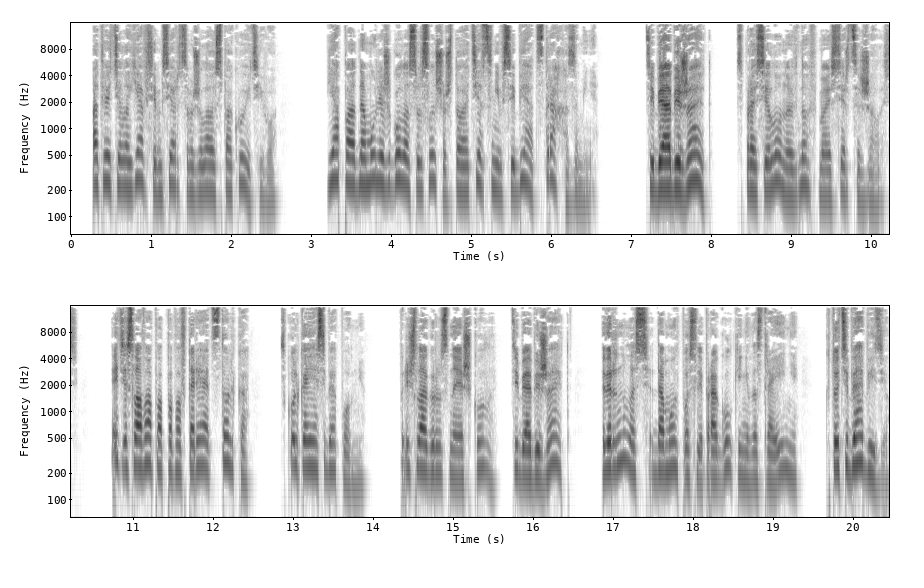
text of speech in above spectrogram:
— ответила я, всем сердцем желая успокоить его. Я по одному лишь голосу слышу, что отец не в себе от страха за меня. «Тебя обижают?» — спросил он, и вновь мое сердце сжалось. Эти слова папа повторяет столько, сколько я себя помню. Пришла грустная школа, тебя обижают? Вернулась домой после прогулки не в настроении. Кто тебя обидел?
